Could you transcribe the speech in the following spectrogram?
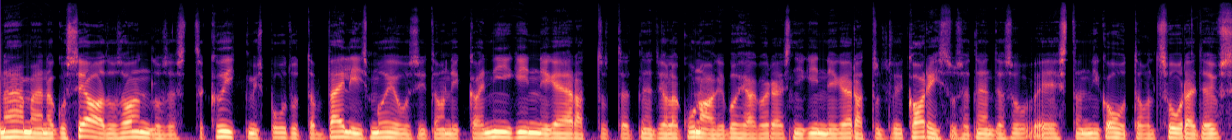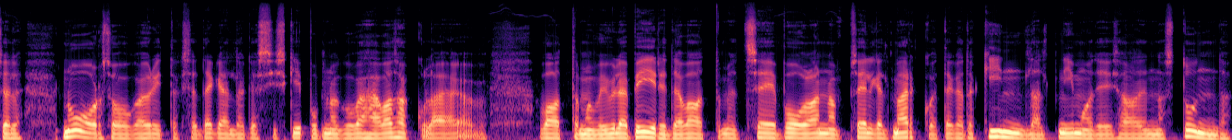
näeme nagu seadusandlusest, kõik, mis puudutab välismõjusid, on ikka nii kinni keeratud, et need ei ole kunagi Põhja-Koreas nii kinni keeratud või karistused nende eest on nii kohutavalt suured ja just selle noorsooga üritatakse tegeleda, kes siis kipub nagu vähe vasakule vaatama või üle piiride vaatama, et see pool annab selgelt märku, et ega ta kindlalt niimoodi ei saa ennast tunda.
